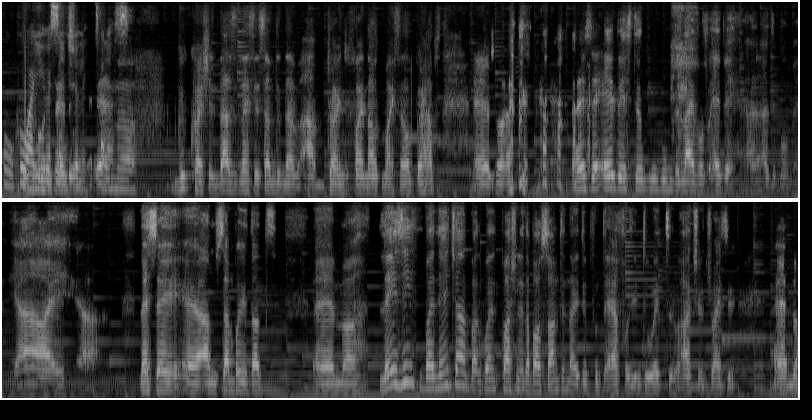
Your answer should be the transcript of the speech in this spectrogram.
Who, who are you essentially? Tell um, us. Uh, good question. That's let's say something that I'm trying to find out myself, perhaps. Uh, let's say Ebe is still living the life of Ebe uh, at the moment. Yeah, I, uh, let's say uh, I'm somebody that am uh, lazy by nature, but when passionate about something, I do put the effort into it to actually try to and uh,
